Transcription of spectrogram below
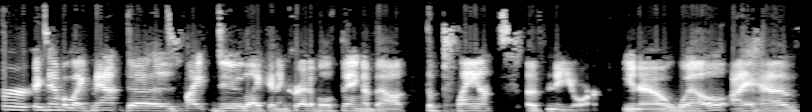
for example, like Matt does might do like an incredible thing about the plants of New York. You know, well, I have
